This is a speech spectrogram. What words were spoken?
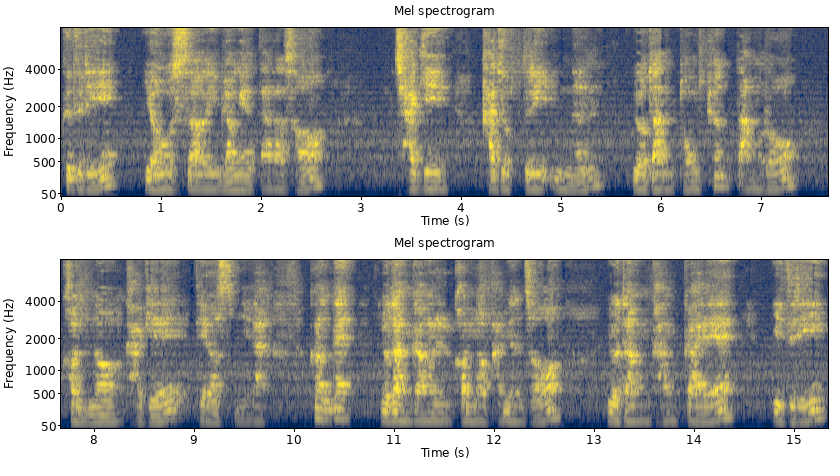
그들이 여호수아의 명에 따라서 자기 가족들이 있는 요단 동편 땅으로 건너가게 되었습니다. 그런데 요단강을 건너가면서 요단 강가에 이들이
